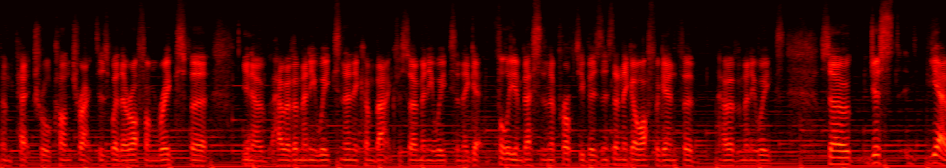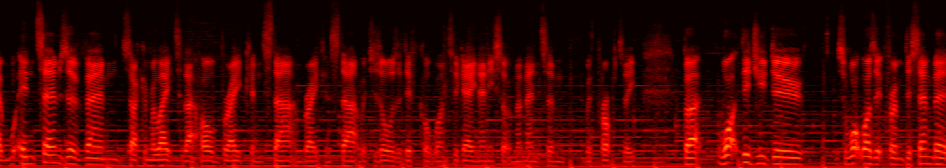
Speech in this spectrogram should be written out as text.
and petrol contractors where they're off on rigs for you know however many weeks and then they come back for so many weeks and they get fully invested in the property business then they go off again for however many weeks. So just yeah in terms of um, so I can relate to that whole break and start and break and start which is always a difficult one to gain any sort of momentum with property but what did you do so what was it from December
